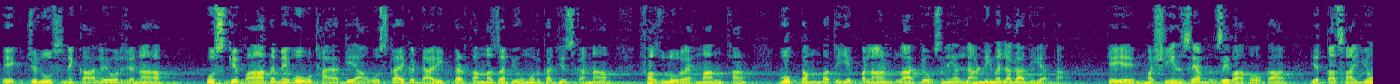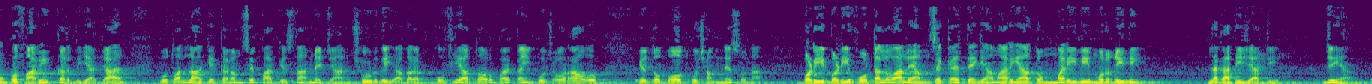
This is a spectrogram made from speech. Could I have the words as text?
ایک جلوس نکالے اور جناب، اس کے بعد میں وہ اٹھایا گیا۔ اس کا ایک ڈائریکٹر تھا، مذہبی عمر کا، جس کا نام فضل الرحمان تھا۔ وہ کمبت، یہ پلانٹ لا کے اس نے لانڈی میں لگا دیا تھا کہ یہ مشین سے اب ذبح ہوگا، یہ قصائیوں کو فارغ کر دیا جائے۔ وہ تو اللہ کے کرم سے پاکستان میں جان چھوٹ گئی۔ اب اگر خفیہ طور پر کہیں کچھ ہو رہا ہو، یہ تو بہت کچھ ہم نے سنا۔ بڑی بڑی ہوٹل والے ہم سے کہتے ہیں کہ ہمارے یہاں تو مری بھی مرغی بھی لگا دی جاتی جی ہاں۔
